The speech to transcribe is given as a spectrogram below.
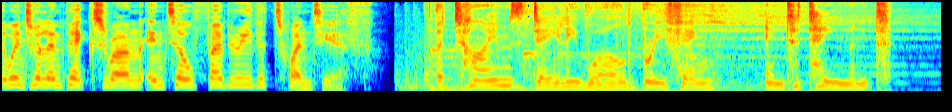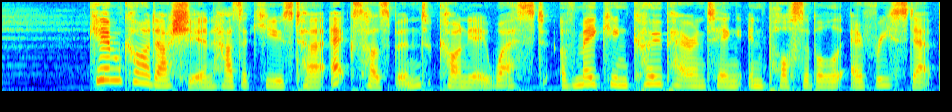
The Winter Olympics run until February the 20th. The Times Daily World Briefing Entertainment. Kim Kardashian has accused her ex husband, Kanye West, of making co parenting impossible every step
